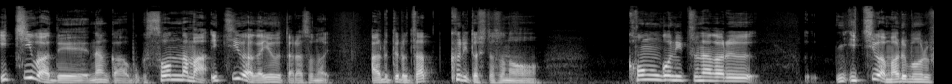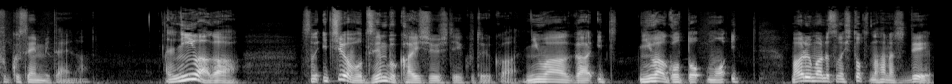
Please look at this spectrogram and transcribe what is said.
1話で、なんか僕そんな、まあ、1話が言うたら、その、ある程度ざっくりとしたその、今後につながる、1話丸々伏線みたいな。2話が、その1話を全部回収していくというか、2話が、2話ごと、もう、丸々その一つの話で、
